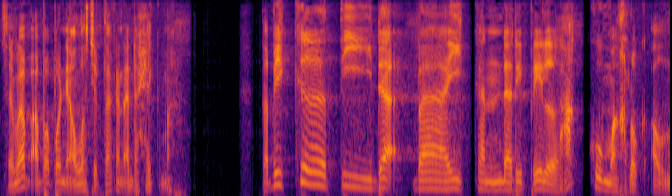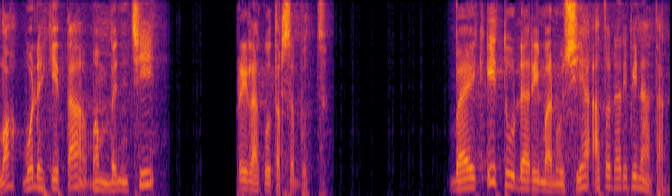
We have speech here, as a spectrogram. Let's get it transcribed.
Sebab apa pun yang Allah ciptakan ada hikmah. Tapi ketidakbaikan dari perilaku makhluk Allah boleh kita membenci perilaku tersebut. Baik itu dari manusia atau dari binatang.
